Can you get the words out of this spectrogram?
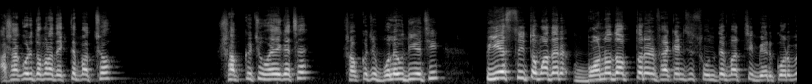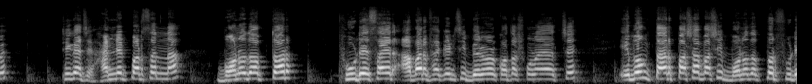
আশা করি তোমরা দেখতে পাচ্ছ। সব কিছু হয়ে গেছে সব কিছু বলেও দিয়েছি। পিএসসি তোমাদের বন দপ্তরের ভ্যাকেন্সি শুনতে পাচ্ছি, বের করবে। ঠিক আছে? হান্ড্রেড পার্সেন্ট না, বন দপ্তর ফুড এসআইয়ের আবার ভ্যাকেন্সি বেরোবার কথা শোনা যাচ্ছে। এবং তার পাশাপাশি বন দপ্তর ফুড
